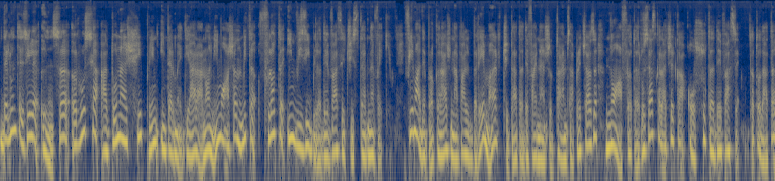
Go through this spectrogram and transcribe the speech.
De luni de zile însă, Rusia adună și prin intermediar anonim o așa numită flotă invizibilă de vase cisterne vechi. Firma de brokeraj naval Bremer, citată de Financial Times, apreciază noua flotă rusească la circa 100 de vase. Totodată,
